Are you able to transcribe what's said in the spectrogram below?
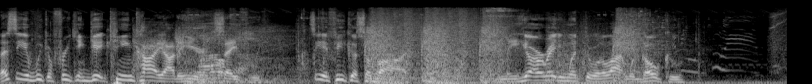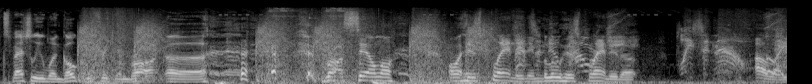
Let's see if we can freaking get King Kai out of here safely. See if he could survive. I mean, he already went through a lot with Goku. Especially when Goku freaking brought uh brought Cell on on his planet and blew his planet up. Place it now. I was like,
